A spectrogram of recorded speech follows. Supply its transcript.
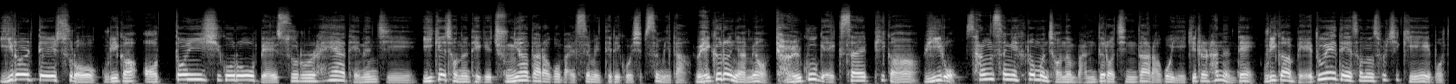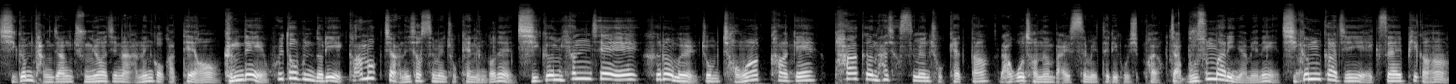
이럴 때일수록 우리가 어떤 식으로 매수를 해야 되는지 이게 저는 되게 중요하다라고 말씀을 드리고 싶습니다. 왜 그러냐면 결국 XRP가 위로 상승의 흐름은 저는 만들어진다라고 얘기를 하는데 우리가 매도에 대해서는 솔직히 뭐 지금 당장 중요하지는 않은 것 같아요. 근데 홀더분들이 까먹지 않으셨으면 좋겠는 거는 지금 현재의 흐름을 좀 정확하게 파악은 하셨으면 좋겠다라고 저는 말씀을 드리고 싶어요. 자, 무슨 말이냐면은 지금까지 XRP가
